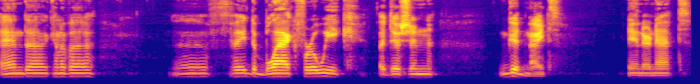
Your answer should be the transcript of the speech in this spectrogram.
and uh, kind of a uh, fade to black for a week edition. Good night, Internet.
